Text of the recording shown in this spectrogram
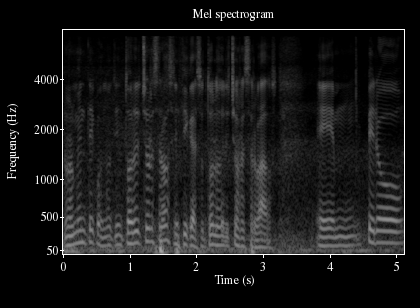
Normalmente cuando uno tiene todos los derechos reservados significa eso, todos los derechos reservados. Em, pero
